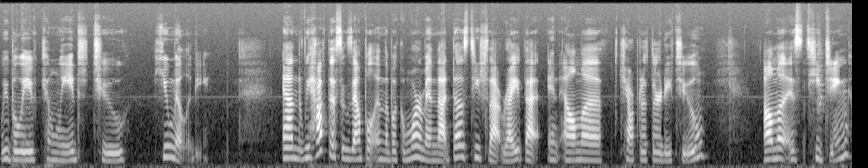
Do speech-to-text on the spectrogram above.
we believe, can lead to humility. And we have this example in the Book of Mormon that does teach that, right? That in Alma chapter 32, Alma is teaching.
